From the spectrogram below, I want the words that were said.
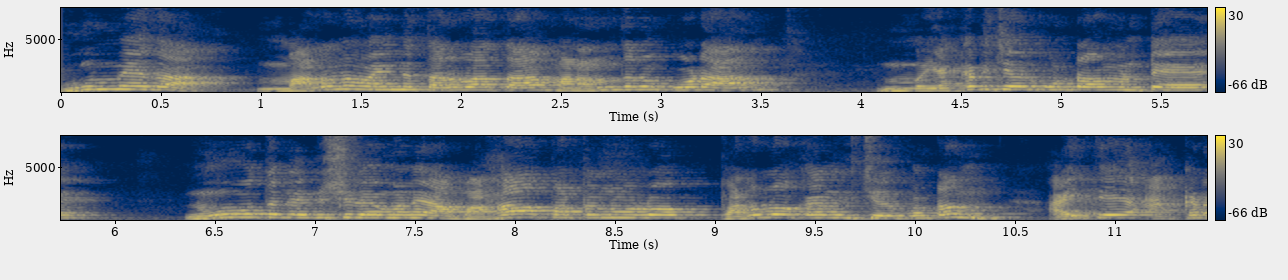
భూమి మీద మరణం అయిన తర్వాత మనందరం కూడా ఎక్కడ చేరుకుంటామంటే నూతన ఎరుషులేమనే ఆ మహాపట్టణంలో పరలోకానికి చేరుకుంటాం. అయితే అక్కడ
